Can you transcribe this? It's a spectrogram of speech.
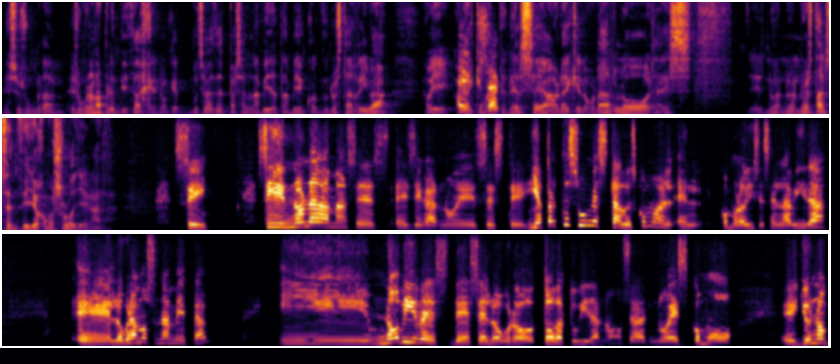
Eso es un gran, es un gran aprendizaje, ¿no? Que muchas veces pasa en la vida también. Cuando uno está arriba, oye, ahora Exacto. hay que mantenerse, ahora hay que lograrlo. Es no, no, no, es tan sencillo como solo llegar. Sí, Sí, no nada más es, es, llegar, no es este. Y aparte es un estado, es como, el, como lo dices, en la vida eh, logramos una meta y no vives de ese logro toda tu vida, ¿no? O sea, no es como, eh, yo, no,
